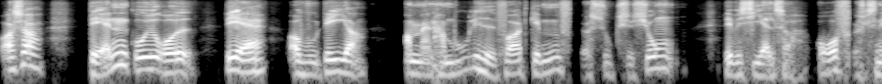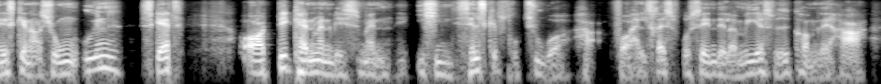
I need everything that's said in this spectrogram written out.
Og så det andet gode råd, det er at vurdere, om man har mulighed for at gennemføre succession, det vil sige altså overførsel til næste generation uden skat. Og det kan man, hvis man i sin selskabsstruktur har for 50% eller mere vedkommende har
